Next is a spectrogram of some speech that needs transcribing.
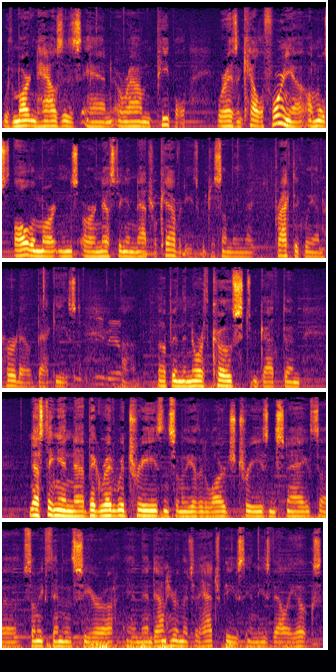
with martin houses and around people. Whereas in California, almost all the martins are nesting in natural cavities, which is something that practically unheard of back east. Uh, up in the north coast, we got um, nesting in uh, big redwood trees and some of the other large trees and snags, uh, some extent in the Sierra, and then down here in the Tehachapis in these valley oaks.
